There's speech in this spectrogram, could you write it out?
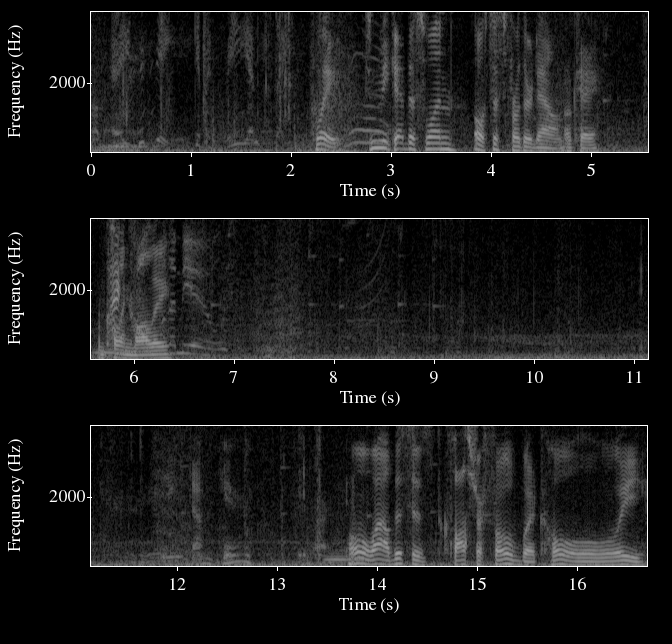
From A to D, skipping B and C. Wait, didn't we get this one? Oh, it's just further down. Okay. I'm calling call Molly. Down here. Oh, wow, this is claustrophobic. Holy.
